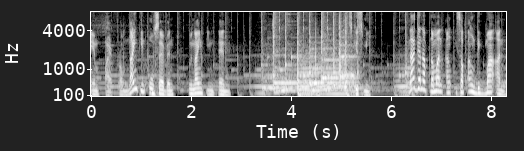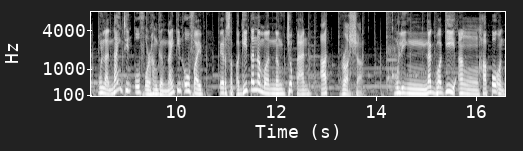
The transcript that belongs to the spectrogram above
Empire from 1907 to 1910. excuse me. Naganap naman ang isa pang digmaan mula 1904 hanggang 1905 pero sa pagitan naman ng Japan at Russia. Muling nagwagi ang Hapon.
